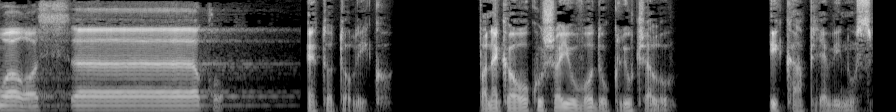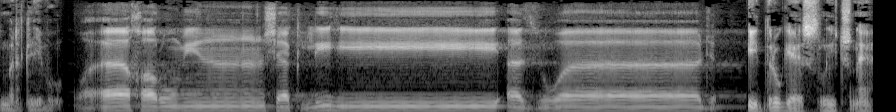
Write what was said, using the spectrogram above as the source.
وغساق Eto toliko. Pa neka okušaju vodu ključalu i kapljevinu smrdljivu. وآخر من شكله أزواج I druge slične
